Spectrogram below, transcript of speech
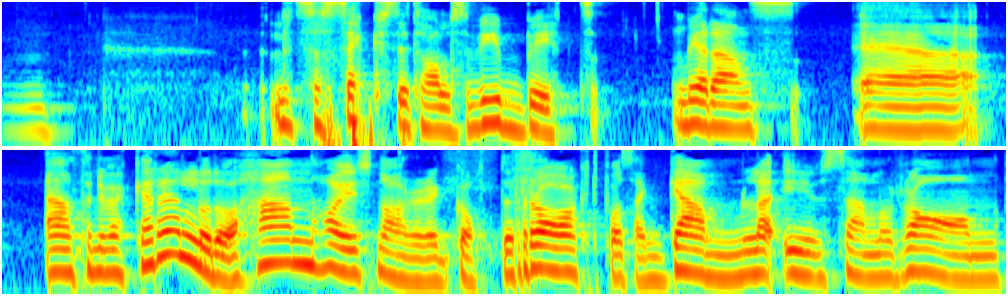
Um, lite så här 60-talsvibbigt. Medan eh, Anthony Vaccarello då, han har ju snarare gått rakt på så gamla Yves Saint Laurent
